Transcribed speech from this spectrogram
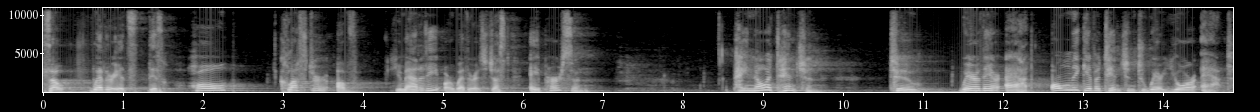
So whether it's this whole cluster of humanity or whether it's just a person pay no attention to where they're at only give attention to where you're at.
